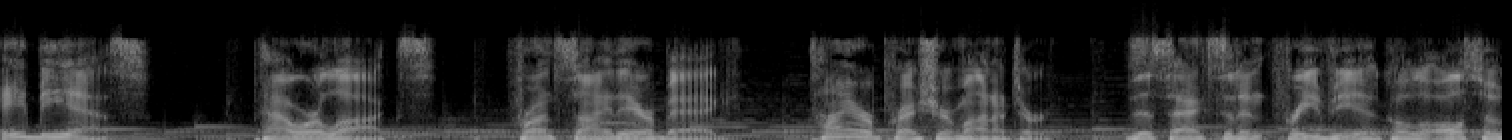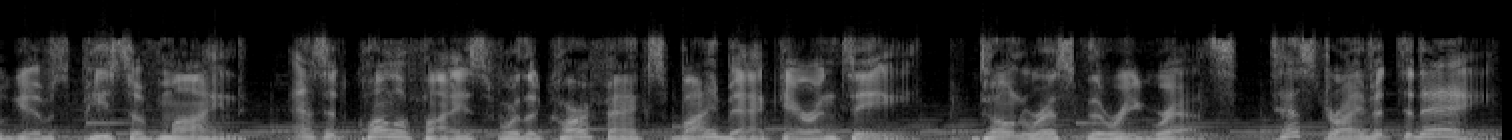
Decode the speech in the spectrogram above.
ABS, power locks, front side airbag, tire pressure monitor. This accident-free vehicle also gives peace of mind as it qualifies for the Carfax buyback guarantee. Don't risk the regrets. Test drive it today.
